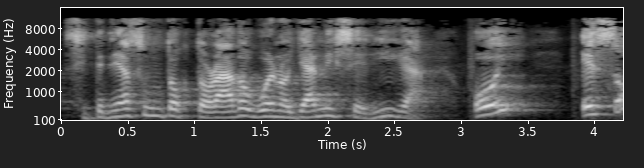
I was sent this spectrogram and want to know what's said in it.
Si tenías un doctorado, bueno, ya ni se diga. Hoy eso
